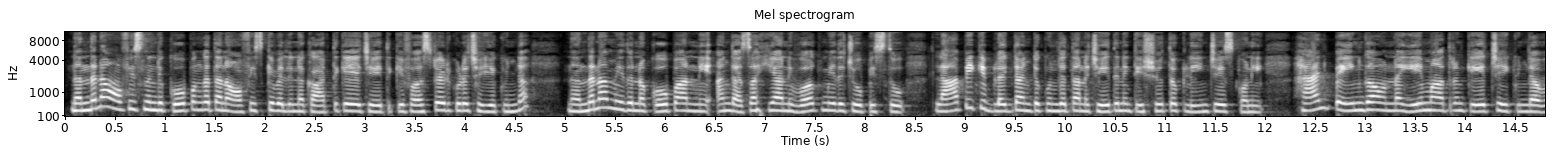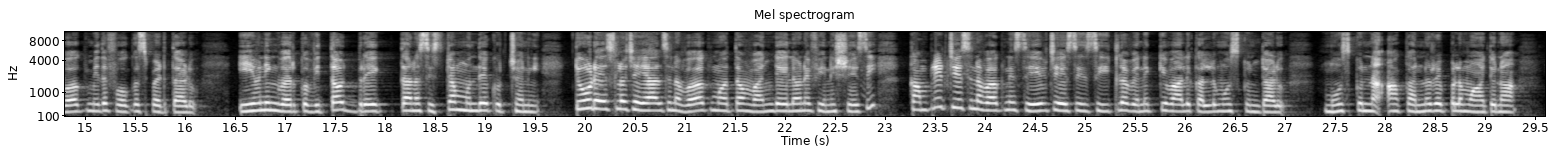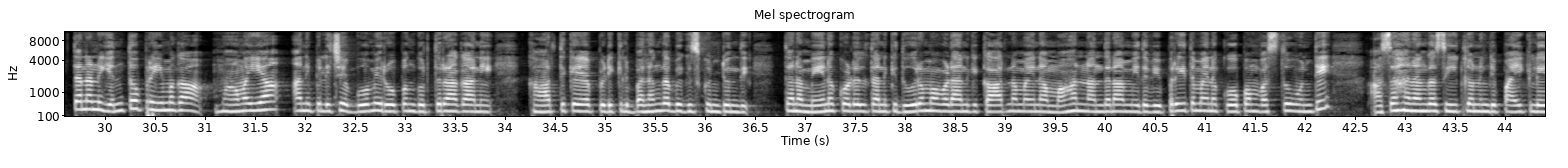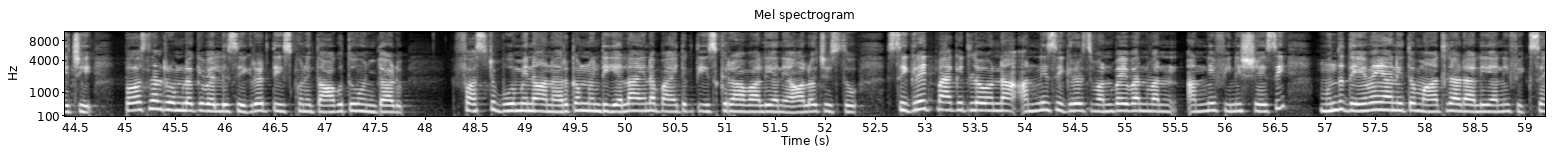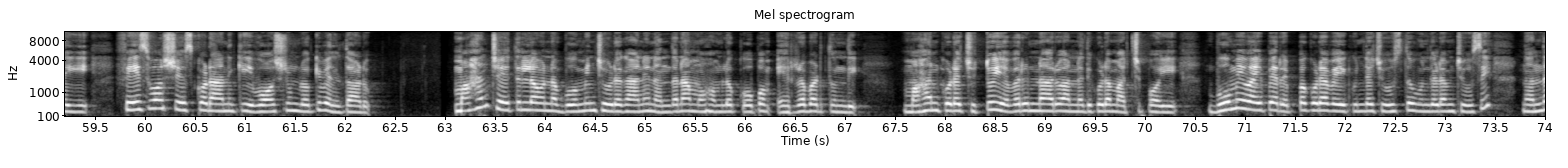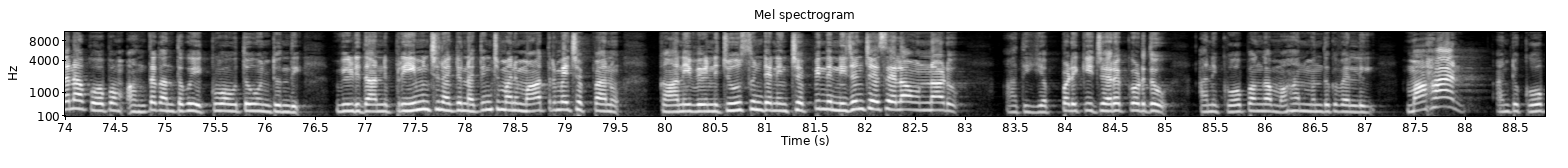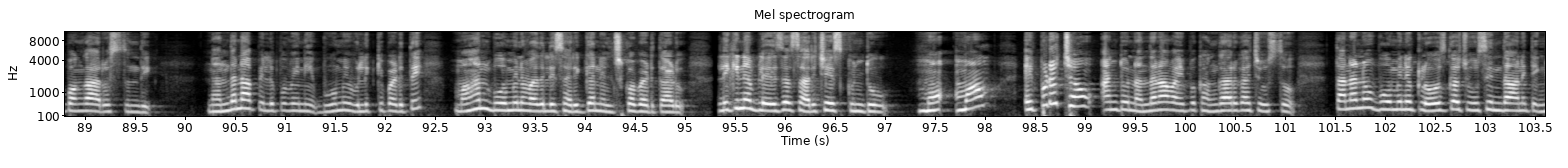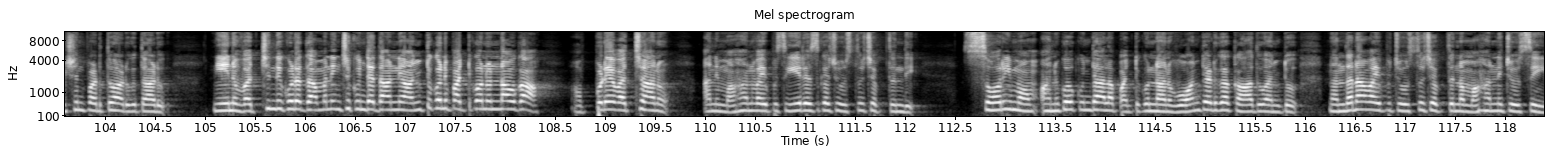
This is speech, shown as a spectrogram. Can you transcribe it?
నందన ఆఫీస్ నుండి కోపంగా తన ఆఫీస్కి వెళ్ళిన కార్తికేయ చేతికి ఫస్ట్ ఎయిడ్ కూడా చేయకుండా నందన మీదున్న కోపాన్ని అండ్ అసహ్యాన్ని వర్క్ మీద చూపిస్తూ లాపీకి బ్లడ్ అంటకుండా తన చేతిని టిష్యూతో క్లీన్ చేసుకొని హ్యాండ్ పెయిన్గా ఉన్న ఏమాత్రం కేర్ చేయకుండా వర్క్ మీద ఫోకస్ పెడతాడు. ఈవినింగ్ వరకు వితౌట్ బ్రేక్ తన సిస్టమ్ ముందే కూర్చొని టూ డేస్లో చేయాల్సిన వర్క్ మొత్తం వన్ డేలోనే ఫినిష్ చేసి కంప్లీట్ చేసిన వర్క్ని సేవ్ చేసి సీట్లో వెనక్కి వాలి కళ్ళు మూసుకుంటాడు. మూసుకున్న ఆ కన్ను రెప్పల మాటున తనను ఎంతో ప్రేమగా మామయ్య అని పిలిచే భూమి రూపం గుర్తురాగానే కార్తికేయ పిడికిలి బలంగా బిగుసుకుంటుంది. తన మేనకోడలు తనకి దూరం అవ్వడానికి కారణమైన మహన్ నందన మీద విపరీతమైన కోపం వస్తూ ఉంటే అసహనంగా సీట్లో నుండి పైకి లేచి పర్సనల్ రూమ్లోకి వెళ్ళి సిగరెట్ తీసుకుని తాగుతూ ఉంటాడు. ఫస్ట్ భూమిని ఆ నరకం నుండి ఎలా అయినా బయటకు తీసుకురావాలి అని ఆలోచిస్తూ సిగరెట్ ప్యాకెట్లో ఉన్న అన్ని cigarettes one by one one అన్నీ ఫినిష్ చేసి ముందు దేవయానితో మాట్లాడాలి అని ఫిక్స్ అయ్యి ఫేస్ వాష్ చేసుకోవడానికి వాష్రూమ్లోకి వెళ్తాడు. మహన్ చేతుల్లో ఉన్న భూమిని చూడగానే నందనా మొహంలో కోపం ఎర్రబడుతుంది. మహన్ కూడా చుట్టూ ఎవరున్నారు అన్నది కూడా మర్చిపోయి భూమి వైపే రెప్ప కూడా వేయకుండా చూస్తూ ఉండడం చూసి నందన కోపం అంతకంతకు ఎక్కువ అవుతూ ఉంటుంది. వీడి దాన్ని ప్రేమించినట్టు నటించమని మాత్రమే చెప్పాను. కానీ వీడిని చూస్తుంటే నేను చెప్పింది నిజం చేసేలా ఉన్నాడు. అది ఎప్పటికీ జరగకూడదు అని కోపంగా మహన్ ముందుకు వెళ్ళి మహాన్! అంటూ కోపంగా అరుస్తుంది. నందన పిలుపు విని భూమి ఉలిక్కి పడితే మహన్ భూమిని వదిలి సరిగ్గా నిల్చుకోబెడతాడు. లికిన బ్లేజర్ సరిచేసుకుంటూ మామ్ ఎప్పుడొచ్చావు? అంటూ నందన వైపు కంగారుగా చూస్తూ తనను భూమిని క్లోజ్గా చూసిందా అని టెన్షన్ పడుతూ అడుగుతాడు. నేను వచ్చింది కూడా గమనించకుండా దాన్ని అంటుకొని పట్టుకొని ఉన్నావుగా అప్పుడే వచ్చాను అని మహన్ వైపు సీరియస్గా చూస్తూ చెప్తుంది. సారీ మామ్ అనుకోకుండా అలా పట్టుకున్నాను వాంటెడ్గా కాదు అంటూ నందన వైపు చూస్తూ చెప్తున్న మహన్ని చూసి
